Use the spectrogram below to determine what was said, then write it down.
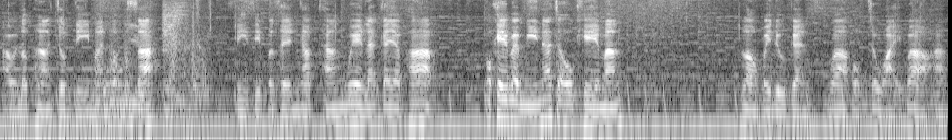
เอาไปลดพลังโจมตีมันลงซะ 40%ครับทั้งเวทและกายภาพ โอเคแบบนี้น่าจะโอเคมั้ง ลองไปดูกันว่าผมจะไหวเปล่าครับ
